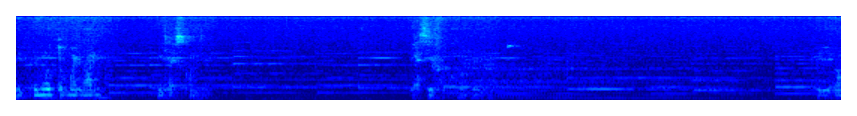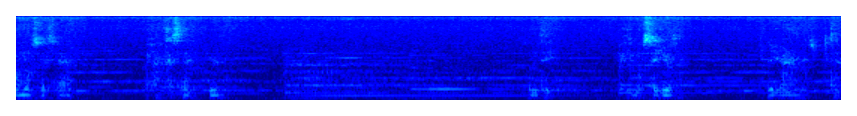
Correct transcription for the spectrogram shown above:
Mi primo tomó el arma y la escondió. Y así fue como lo llevamos. Lo llevamos hacia la casa del primo, donde pedimos ayuda lo llevaron al hospital.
